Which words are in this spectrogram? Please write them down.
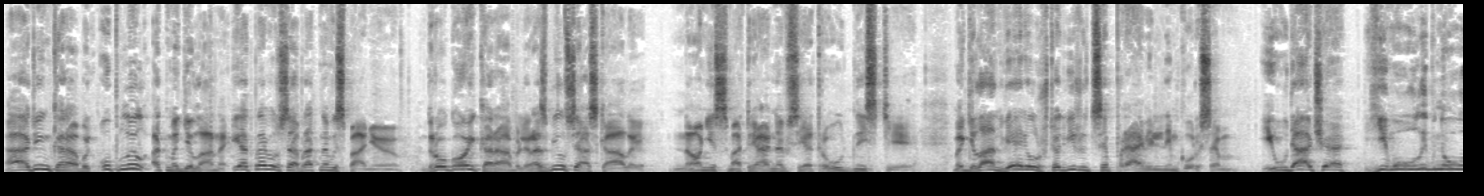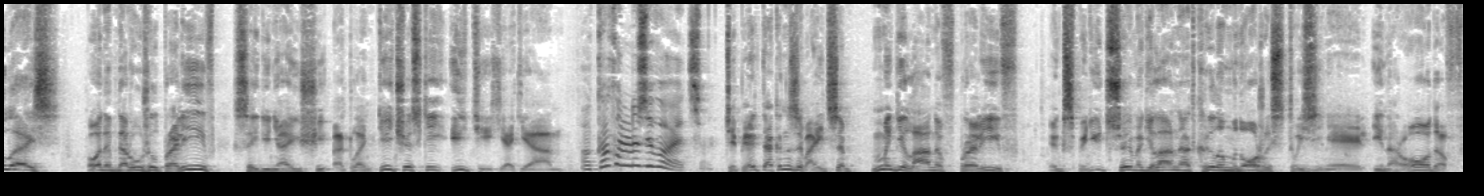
А один корабль уплыл от Магеллана и отправился обратно в Испанию. Другой корабль разбился о скалы. Но, несмотря на все трудности, Магеллан верил, что движется правильным курсом. И удача ему улыбнулась. Он обнаружил пролив, соединяющий Атлантический и Тихий океан. А как он называется? Теперь так и называется Магелланов пролив. Экспедиция Магеллана открыла множество земель и народов,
